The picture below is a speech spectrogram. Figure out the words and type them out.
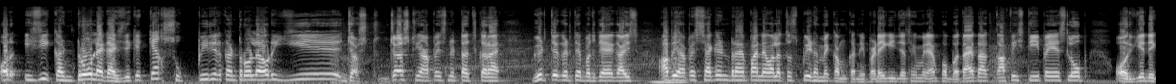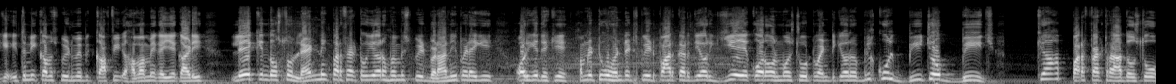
और इसी कंट्रोल है गाइस देखिए, क्या सुपीरियर कंट्रोल है और ये जस्ट जस्ट यहाँ पे इसने टच करा है। गिरते गिरते बच गए गाइस अब यहाँ पे सेकंड रैंप आने वाला तो स्पीड हमें कम करनी पड़ेगी। जैसे मैंने आपको बताया था, काफ़ी स्टीप है ये स्लोप और ये देखिए, इतनी कम स्पीड में भी काफ़ी हवा में गई है गाड़ी। लेकिन दोस्तों लैंडिंग परफेक्ट हुई और हमें स्पीड बढ़ानी पड़ेगी। और ये देखिए, हमने 200 स्पीड पार कर दी और ये एक और ऑलमोस्ट 220 की और बिल्कुल बीचों बीच क्या परफेक्ट रहा दोस्तों?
